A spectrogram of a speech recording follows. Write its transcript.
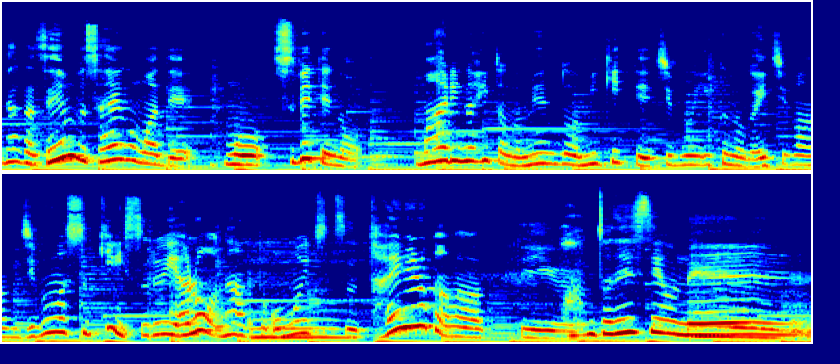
なんか全部最後までもう全ての周りの人の面倒を見切って自分行くのが一番自分はすっきりするやろうなと思いつつ耐えれるかなっていう。本当ですよね、うん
